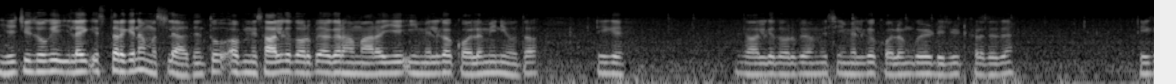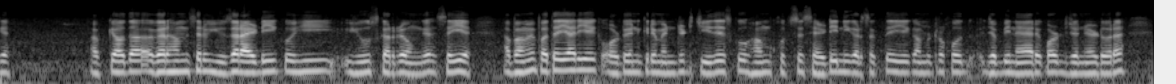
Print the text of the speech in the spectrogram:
ये चीज़ हो गई लाइक इस तरह के ना मसले आते हैं तो अब मिसाल के तौर पे अगर हमारा ये ईमेल का कॉलम ही नहीं होता, ठीक है। मिसाल के तौर पे हम इस ईमेल के कॉलम को ये डिलीट कर देते हैं, ठीक है। अब क्या होता है, अगर हम सिर्फ़ यूज़र आईडी को ही यूज़ कर रहे होंगे, सही है। अब हमें पता है यार, ये एक ऑटो इंक्रीमेंटेड चीज़ है, इसको हम खुद से सेट ही नहीं कर सकते। ये कंप्यूटर खुद जब भी नया रिकॉर्ड जनरेट हो रहा है,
